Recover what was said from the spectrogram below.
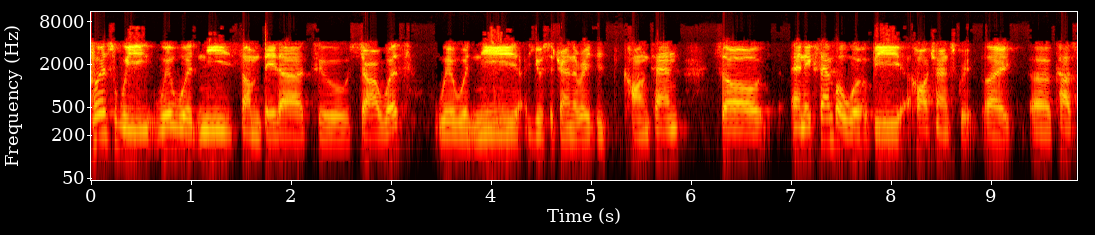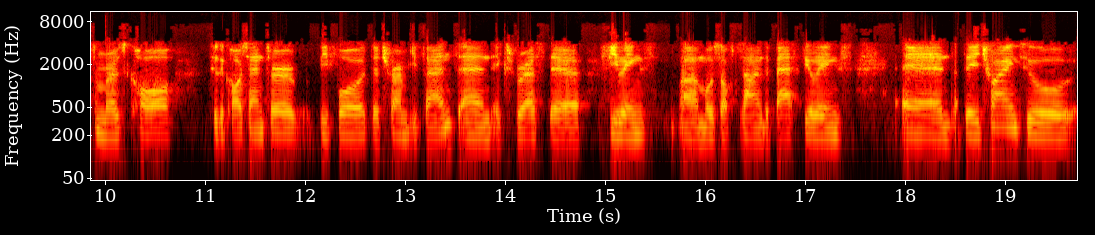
First, we we would need some data to start with. We would need user generated content. So an example will be call transcript, like uh, customers call to the call center before the churn event and express their feelings, uh, most of the time the bad feelings, and they're trying to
